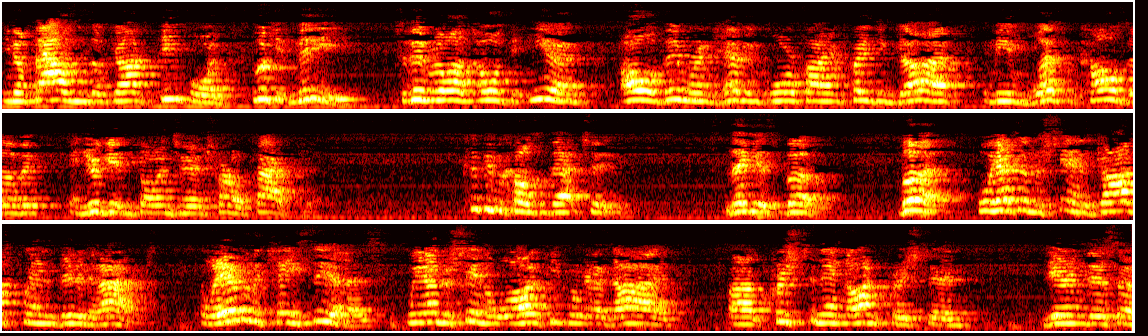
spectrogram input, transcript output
you know, thousands of God's people. And look at me. To then realize, oh, at the end, all of them are in heaven glorifying and praising God and being blessed because of it, and you're getting thrown into an eternal fire pit. Could be because of that too. Maybe it's both. But what we have to understand is God's plan is bigger than ours. And whatever the case is, we understand that a lot of people are going to die, uh, Christian and non-Christian, during this uh,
